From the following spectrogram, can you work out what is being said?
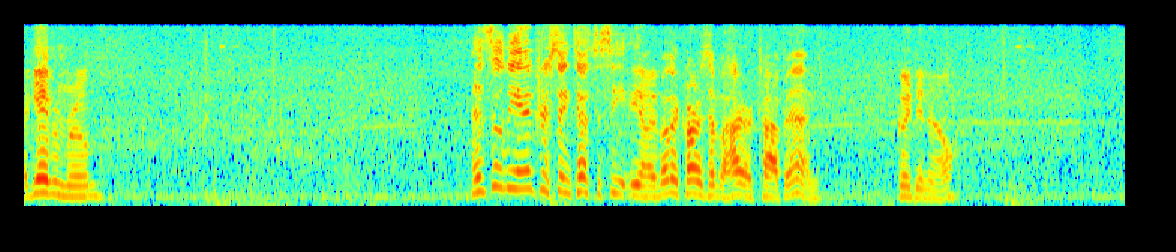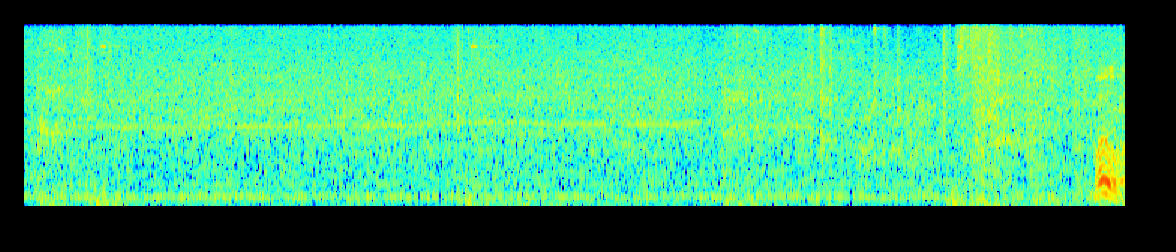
I gave him room. And this will be an interesting test to see, you know, if other cars have a higher top end. Good to know. Woo.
